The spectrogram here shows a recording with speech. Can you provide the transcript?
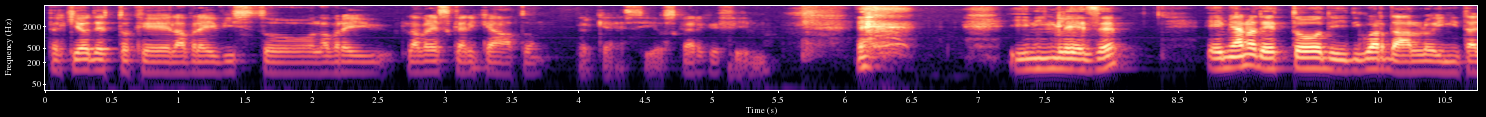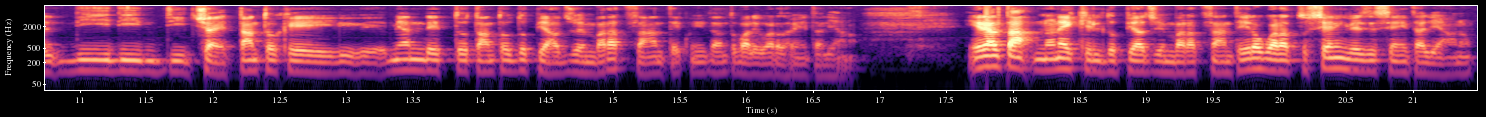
perché io ho detto che l'avrei visto, l'avrei, l'avrei scaricato, perché sì, io scarico i film, in inglese, e mi hanno detto di, di guardarlo in italiano, cioè tanto che mi hanno detto tanto il doppiaggio è imbarazzante, quindi tanto vale guardarlo in italiano. In realtà non è che il doppiaggio è imbarazzante, io l'ho guardato sia in inglese sia in italiano.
